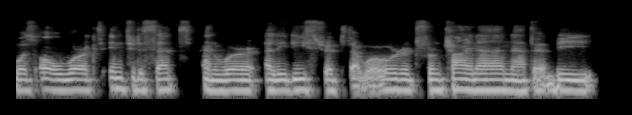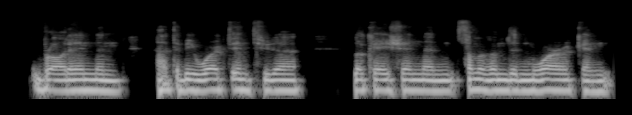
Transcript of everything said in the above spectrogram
was all worked into the set and were LED strips that were ordered from China and had to be brought in and had to be worked into the location and some of them didn't work. And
